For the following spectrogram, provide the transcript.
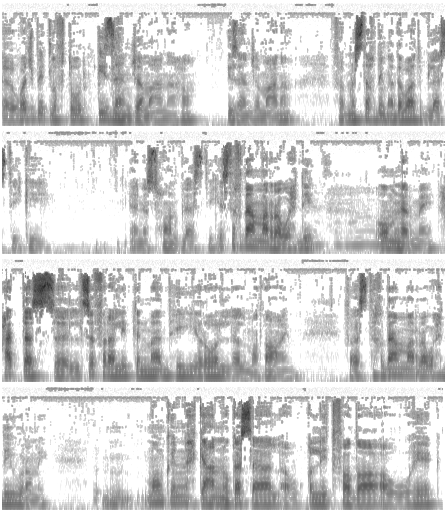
آه، وجبة الفطور إذا جمعناها إذا جمعنا فبنستخدم أدوات بلاستيكية. يعني صحون بلاستيك. استخدام مرة واحدة وبنرمي حتى الس- السفرة اللي بتنمد هي roll للمطاعم. فاستخدام مرة واحدة ورمي. ممكن نحكي عنه كسل أو قلة فضاء أو هيك.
